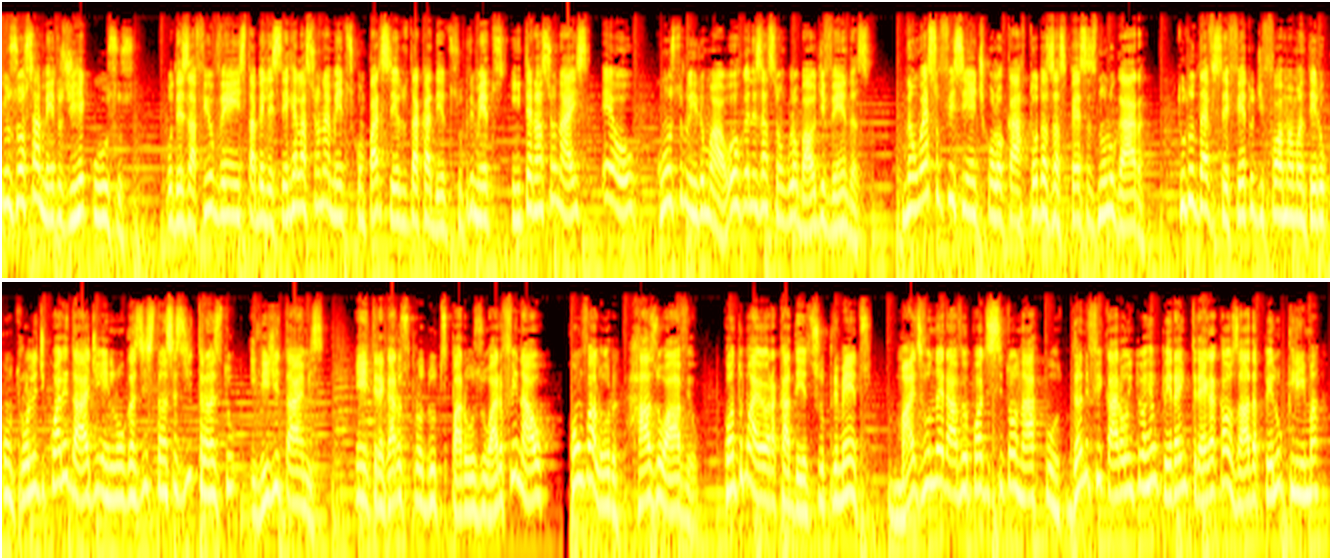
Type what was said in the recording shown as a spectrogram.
e os orçamentos de recursos. O desafio vem em estabelecer relacionamentos com parceiros da cadeia de suprimentos internacionais e ou construir uma organização global de vendas. Não é suficiente colocar todas as peças no lugar. Tudo deve ser feito de forma a manter o controle de qualidade em longas distâncias de trânsito e lead times, e entregar os produtos para o usuário final com valor razoável. Quanto maior a cadeia de suprimentos, mais vulnerável pode se tornar por danificar ou interromper a entrega causada pelo clima,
